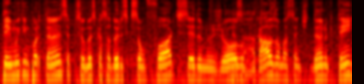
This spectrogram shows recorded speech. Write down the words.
têm muita importância, porque são dois caçadores que são fortes cedo no jogo, Exato. causam bastante dano, que, tem,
